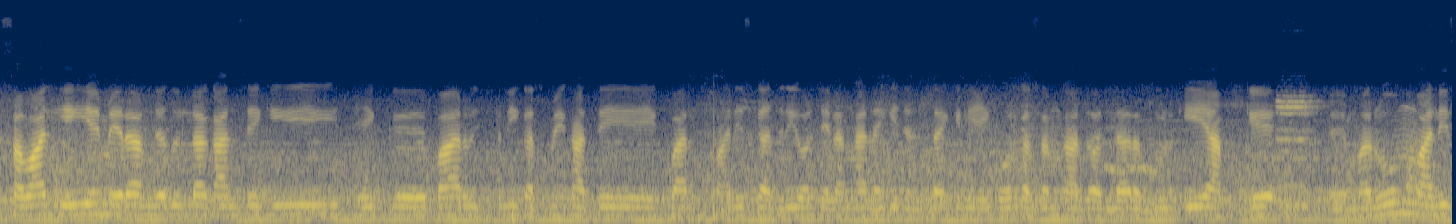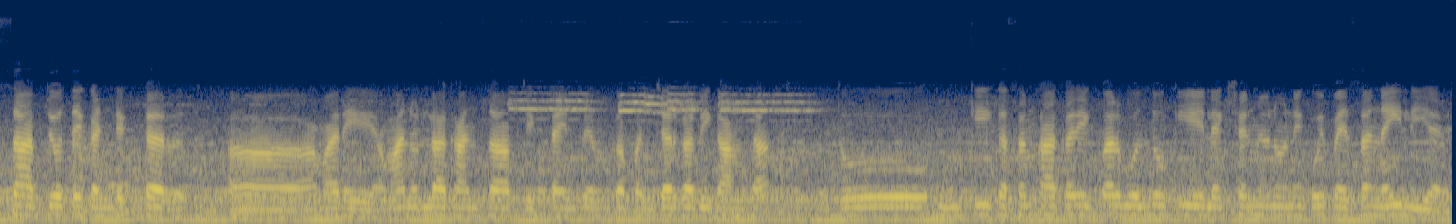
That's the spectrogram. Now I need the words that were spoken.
सवाल यही है मेरा, अमजदुल्ला खान से कि एक बार इतनी कस्में खाते, एक बार फारिस कादरी और तेलंगाना की जनता के लिए एक और कसम खा दो, अल्लाह रसूल की, आपके मरूम वालिद साहब जो थे कंडक्टर हमारे अमानुल्ला खान साहब एक टाइम पे उनका पंचर का भी काम था तो उनकी कसम खाकर एक बार बोल दो कि इलेक्शन में उन्होंने कोई पैसा नहीं लिया है।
